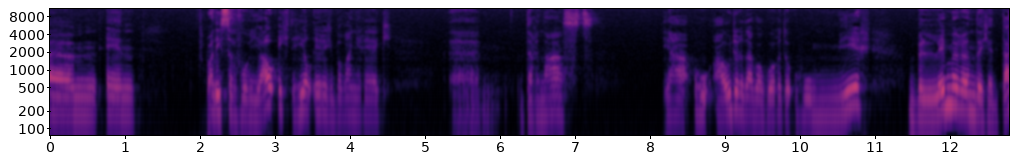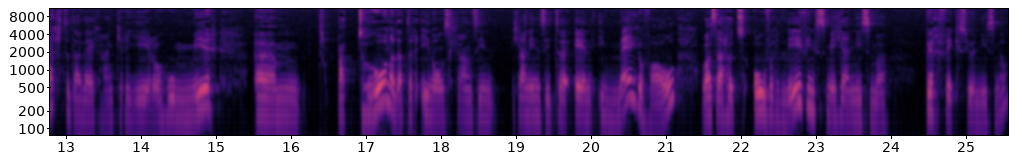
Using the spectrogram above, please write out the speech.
Um, en wat is er voor jou echt heel erg belangrijk? Um, daarnaast, ja, hoe ouder dat we worden, hoe meer belemmerende gedachten dat wij gaan creëren, hoe meer um, patronen dat er in ons gaan, zien, gaan inzitten. En in mijn geval was dat het overlevingsmechanisme perfectionisme.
